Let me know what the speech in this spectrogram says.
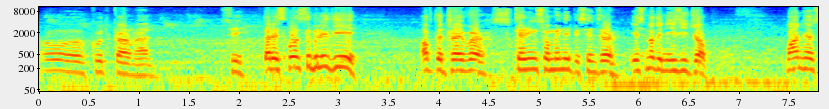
Oh, good car, man. See the responsibility of the driver carrying so many passenger It's not an easy job One has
